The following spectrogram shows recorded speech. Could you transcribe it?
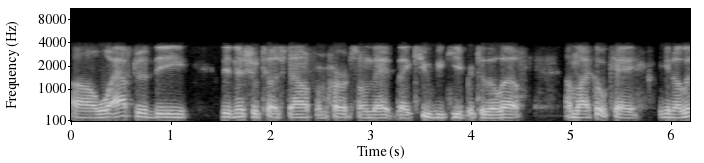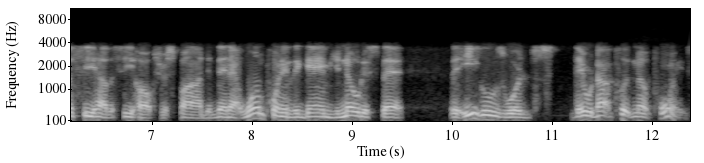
uh, well, after the the initial touchdown from Hurts on that that QB keeper to the left, I'm like, okay, you know, let's see how the Seahawks respond. And then at one point in the game, you notice that the Eagles were they were not putting up points,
